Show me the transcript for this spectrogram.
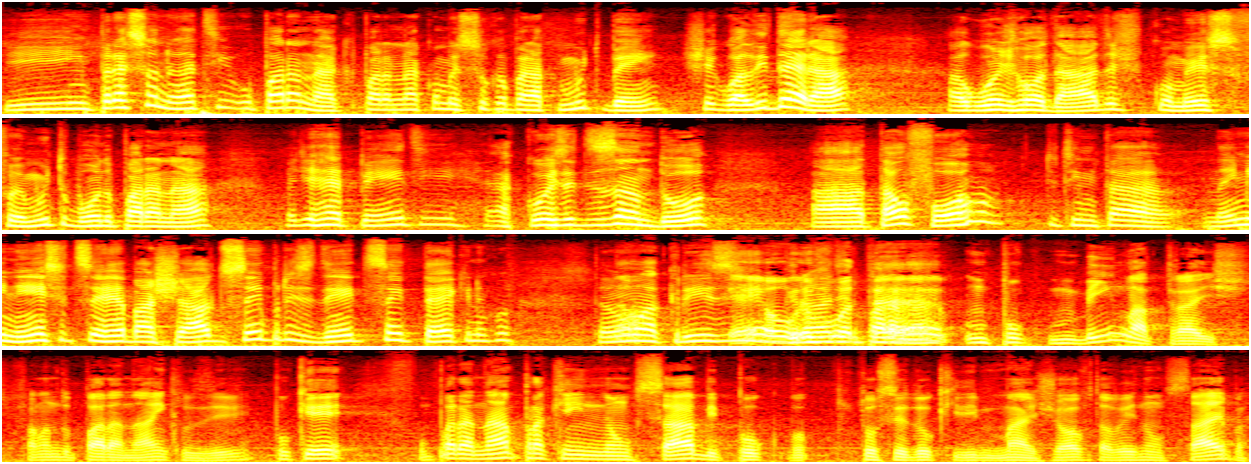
e impressionante o Paraná, que o Paraná começou o campeonato muito bem, chegou a liderar algumas rodadas, o começo foi muito bom do Paraná, mas de repente a coisa desandou a tal forma o time está na iminência de ser rebaixado, sem presidente, sem técnico. Então Não, uma crise É, eu, eu grande vou do Paraná. até um pouco bem lá atrás, falando do Paraná, inclusive, porque o Paraná, para quem não sabe, pouco torcedor que mais jovem talvez não saiba,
